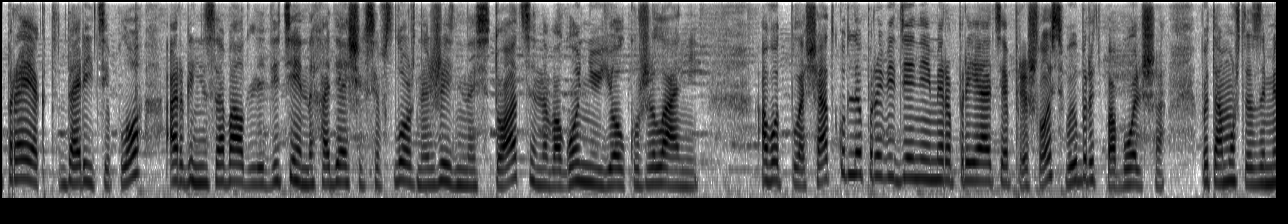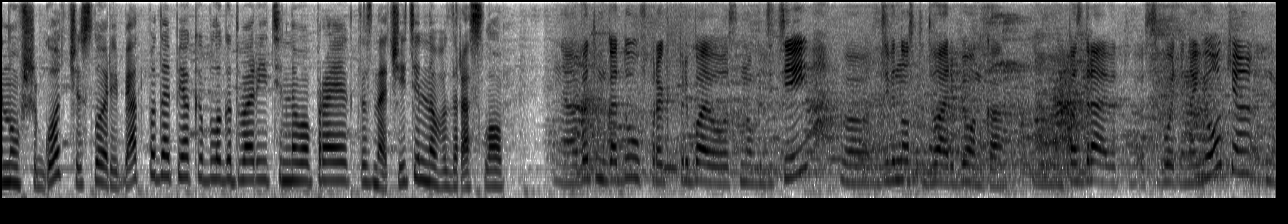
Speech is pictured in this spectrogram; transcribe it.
проект «Дари тепло» организовал для детей, находящихся в сложной жизненной ситуации, новогоднюю елку желаний. А вот площадку для проведения мероприятия пришлось выбрать побольше, потому что за минувший год число ребят под опекой благотворительного проекта значительно возросло. В этом году в проект прибавилось много детей, 92 ребенка э, поздравят сегодня на елке. Ну,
